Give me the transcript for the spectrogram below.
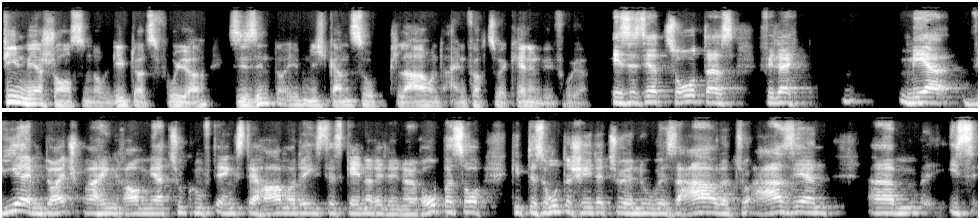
viel mehr Chancen noch gibt als früher. Sie sind noch eben nicht ganz so klar und einfach zu erkennen wie früher. Ist es jetzt so, dass vielleicht mehr wir im deutschsprachigen Raum mehr Zukunftsängste haben oder ist es generell in Europa so? Gibt es Unterschiede zu den USA oder zu Asien? Ähm, ist,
